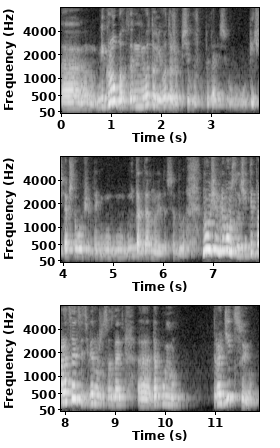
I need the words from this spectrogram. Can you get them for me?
э, микробах, то на него, то, его тоже психушку пытались упечь, так что, в общем-то, не, не так давно это все было. Ну, в общем, в любом случае, ты парацельс, тебе нужно создать э, такую традицию,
